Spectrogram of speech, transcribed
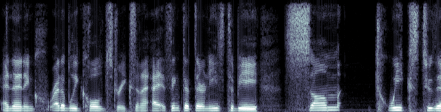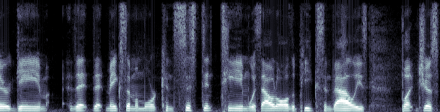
and then incredibly cold streaks. And I, I, think that there needs to be some tweaks to their game that, that makes them a more consistent team without all the peaks and valleys, but just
